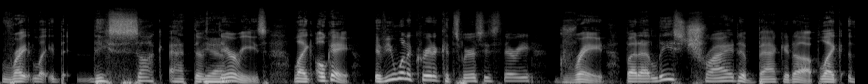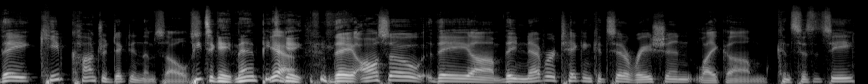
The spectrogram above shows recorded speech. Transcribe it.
right like th- they suck at their Yeah. theories like okay if you want to create a conspiracy theory great but at least try to back it up like they keep contradicting themselves Pizzagate, man. Pizzagate. yeah. they also they um they never take in consideration like um consistency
